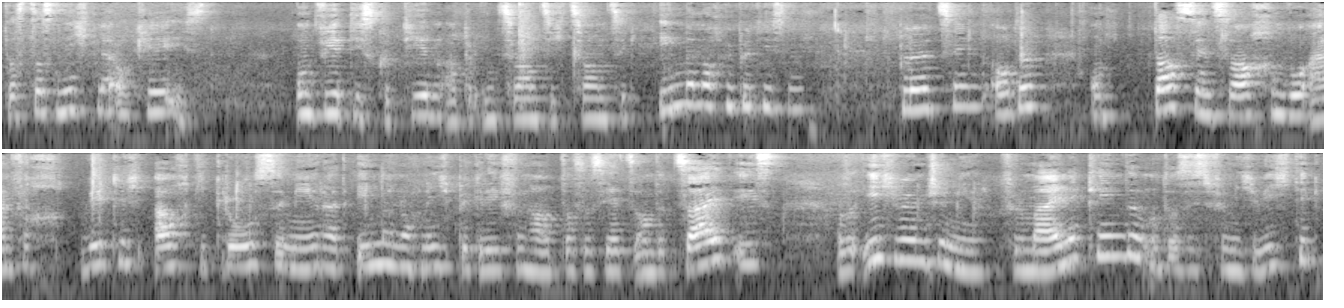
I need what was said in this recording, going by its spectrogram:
dass das nicht mehr okay ist. Und wir diskutieren aber in 2020 immer noch über diesen Blödsinn, oder? Und das sind Sachen, wo einfach wirklich auch die große Mehrheit immer noch nicht begriffen hat, dass es jetzt an der Zeit ist. Also ich wünsche mir für meine Kinder, und das ist für mich wichtig,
